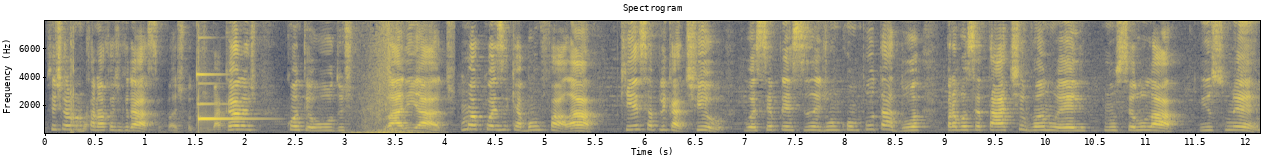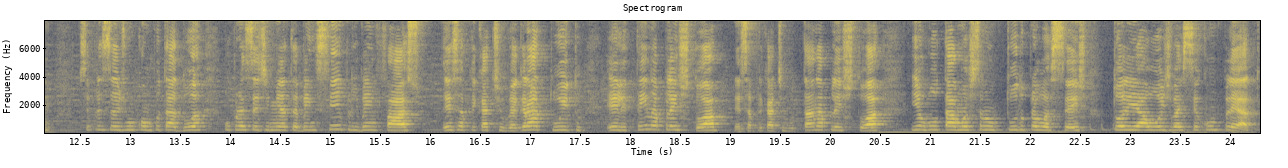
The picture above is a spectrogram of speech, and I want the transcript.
se inscreva no canal que é de graça. Vários conteúdos bacanas, conteúdos variados. Uma coisa que é bom falar que esse aplicativo você precisa de um computador para você estar tá ativando ele no celular. Isso mesmo você precisa de um computador. O procedimento é bem simples, bem fácil. Esse aplicativo é gratuito, ele tem na Play Store, esse aplicativo está na Play Store e eu vou estar tá mostrando tudo para vocês. O tutorial hoje vai ser completo.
